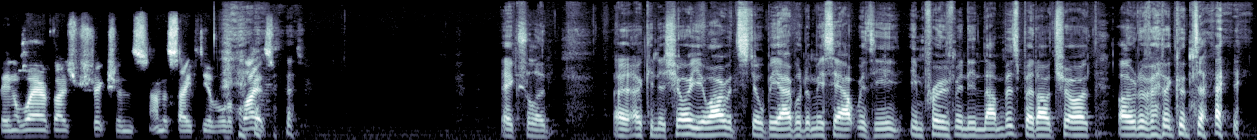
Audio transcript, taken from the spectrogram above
being aware of those restrictions and the safety of all the players. Excellent. I can assure you I would still be able to miss out with the improvement in numbers, but I'm sure I would have had a good day.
